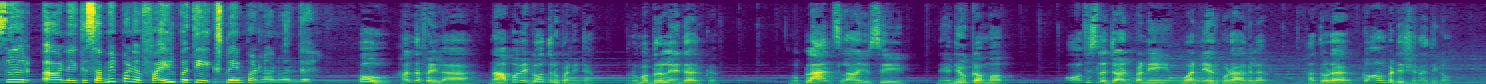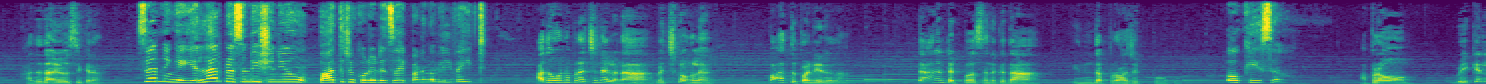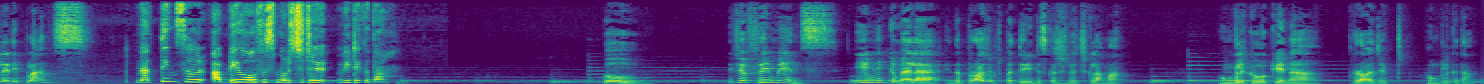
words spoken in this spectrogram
சார் நேத்து சப்மிட் பண்ண ஃபைல் பத்தி எக்ஸ்பிளைன் பண்ணலான்னு வந்தேன். ஓ அந்த ஃபைலா நான் அப்பவே கோத்ரூ பண்ணிட்டேன். ரொம்ப பிரில்லியண்டாக இருக்கு. உங்கள் பிளான்ஸ்லாம் யூசி நீங்கள் நியூ கம்மர் ஆஃபீஸில் ஜாயின் பண்ணி ஒன் இயர் கூட ஆகலை. அதோட காம்படிஷன் அதிகம். அதுதான் யோசிக்கிறேன். சார் நீங்க எல்லார் பிரசன்டேஷனையும் பார்த்துட்டு கூட டிசைட் பண்ணுங்க. வில் வெயிட் அது ஒன்றும் பிரச்சனை இல்லைனா வச்சுக்கோங்களேன். பார்த்து பண்ணிடலாம். டேலண்டட் பர்சனுக்கு தான் இந்த ப்ராஜெக்ட் போகும். ஓகே சார் அப்புறம் வீக்கெண்டில் எனி பிளான்ஸ் நத்திங் சார் அப்படியே ஆஃபீஸ் முடிச்சிட்டு வீட்டுக்கு தான். ஓ இஃப் யூ ஃப்ரீ மீன்ஸ் ஈவினிங்க்கு மேலே இந்த ப்ராஜெக்ட் பற்றி டிஸ்கஷன் வச்சுக்கலாமா? உங்களுக்கு ஓகேனா ப்ராஜெக்ட் உங்களுக்கு தான்.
